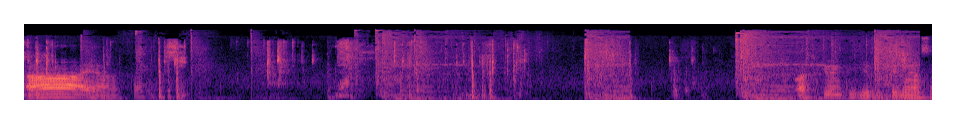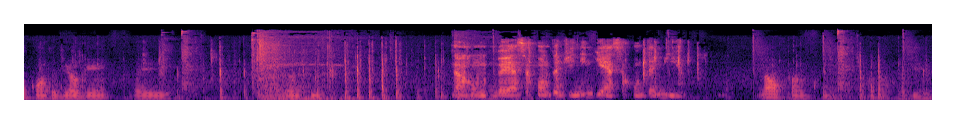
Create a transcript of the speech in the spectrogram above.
Ah, é ela. Tá. Acho que eu entendi. Você ganhou essa conta de alguém, daí. Não, Não, ganhei essa conta de ninguém. Essa conta é minha. não Robinho.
